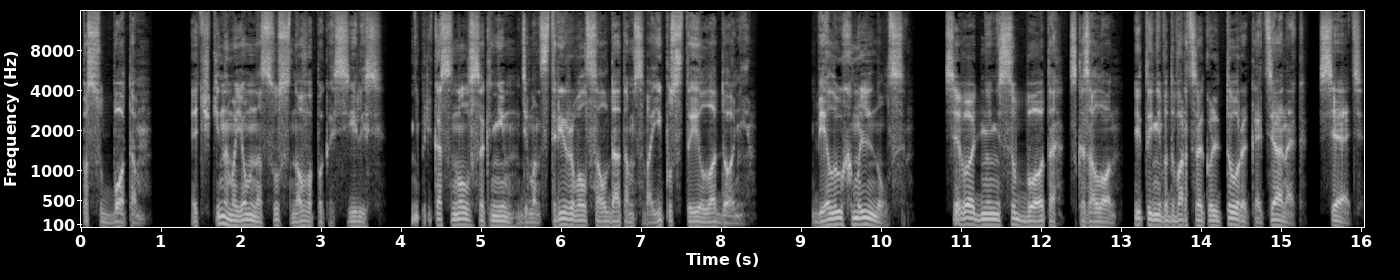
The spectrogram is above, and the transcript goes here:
по субботам». Очки на моем носу снова покосились. Не прикоснулся к ним, демонстрировал солдатам свои пустые ладони. Белый ухмыльнулся. «Сегодня не суббота», — сказал он, — «и ты не во Дворце культуры, котенок. Сядь,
